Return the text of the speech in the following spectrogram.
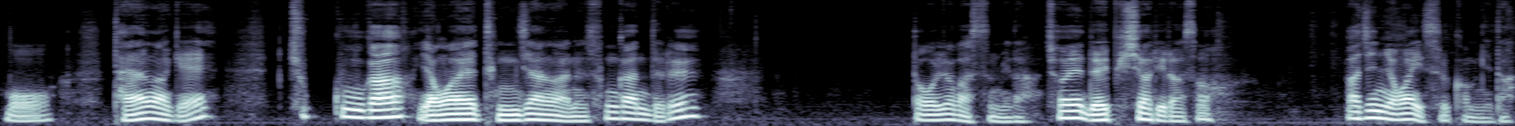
뭐 다양하게 축구가 영화에 등장하는 순간들을 떠올려 봤습니다. 저의 뇌피셜이라서 빠진 영화 있을 겁니다.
